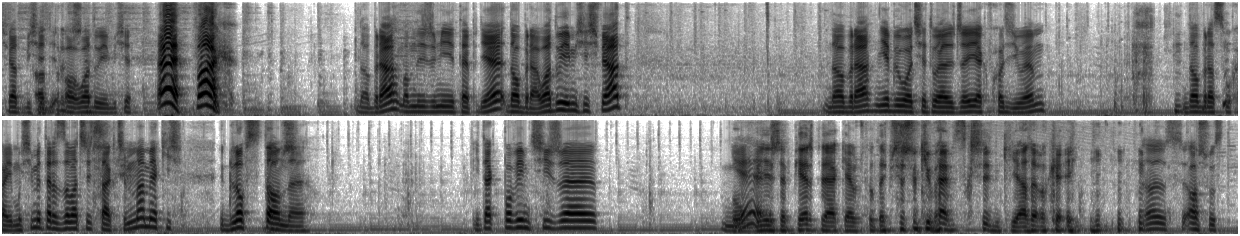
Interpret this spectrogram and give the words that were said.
Świat mi się... odwróć O, się. ładuje mi się. E! Fuck! Dobra, mam nadzieję, że mnie nie tepnie. Dobra, ładuje mi się świat. Dobra, nie było cię tu LJ, jak wchodziłem. Dobra, słuchaj, musimy teraz zobaczyć tak, czy my mamy jakiś glowstone. I tak powiem ci, że... Bo Nie, Wiesz, że pierwsze jak ja już tutaj przeszukiwałem skrzynki, ale okej. no, s- oszust.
